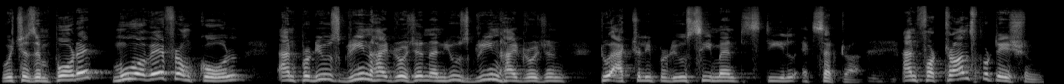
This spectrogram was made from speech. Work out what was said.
which is imported, move away from coal, and produce green hydrogen and use green hydrogen to actually produce cement, steel, etc. And for transportation,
